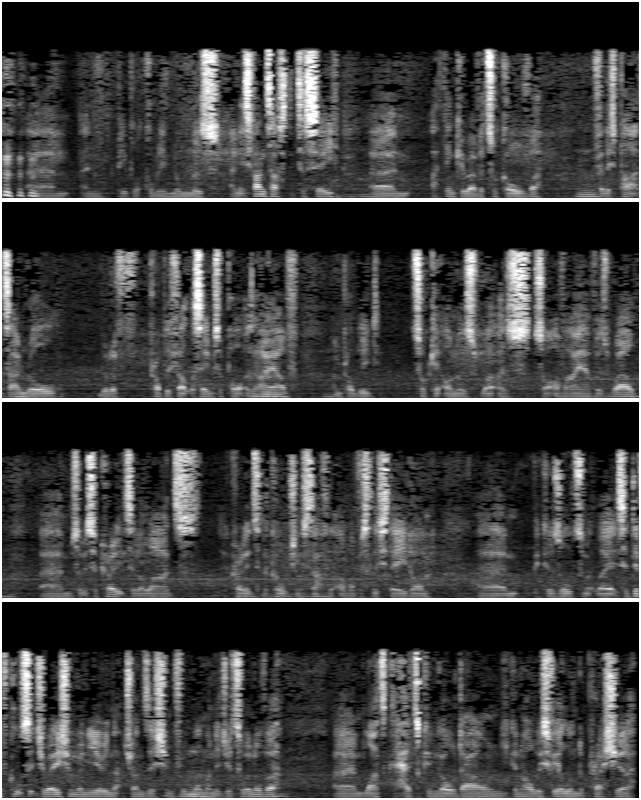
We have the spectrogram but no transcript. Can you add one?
um, and people are coming in numbers, and it's fantastic to see. Um, I think whoever took over for this part-time role would have probably felt the same support as I have, and probably took it on as well as sort of I have as well. Um, so it's a credit to the lads, a credit to the coaching staff that have obviously stayed on. Um, because ultimately it's a difficult situation when you're in that transition from one manager to another. Um, lads' heads can go down, you can always feel under pressure.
